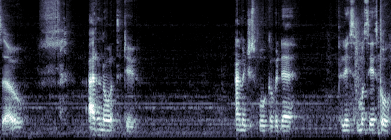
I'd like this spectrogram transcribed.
so I don't know what to do. I'ma just walk over there. Please, must let's go.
